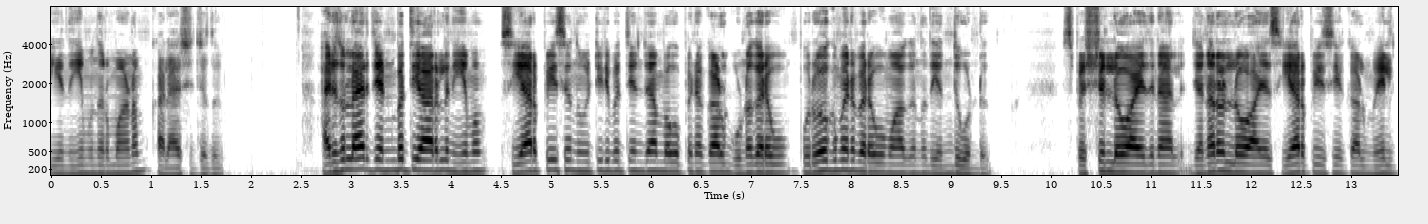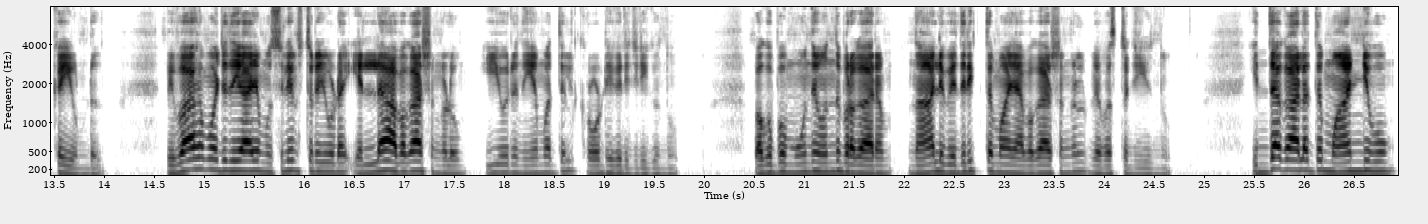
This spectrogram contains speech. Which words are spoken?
ഈ നിയമനിർമ്മാണം കലാശിച്ചത്. ആയിരത്തി തൊള്ളായിരത്തി എൺപത്തി ആറിലെ നിയമം സി ആർ പി സി നൂറ്റി ഇരുപത്തിയഞ്ചാം വകുപ്പിനേക്കാൾ ഗുണകരവും പുരോഗമനപരവുമാകുന്നത് എന്തുകൊണ്ട്? സ്പെഷ്യൽ ലോ ആയതിനാൽ ജനറൽ ലോ ആയ സി ആർ പി സിയേക്കാൾ മേൽക്കൈയുണ്ട്. വിവാഹമോചിതയായ മുസ്ലിം സ്ത്രീയുടെ എല്ലാ അവകാശങ്ങളും ഈ ഒരു നിയമത്തിൽ ക്രോഡീകരിച്ചിരിക്കുന്നു. വകുപ്പ് മൂന്ന് ഒന്ന് പ്രകാരം നാല് വ്യതിരിക്തമായ അവകാശങ്ങൾ വ്യവസ്ഥ ചെയ്യുന്നു. യുദ്ധകാലത്ത് മാന്യവും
